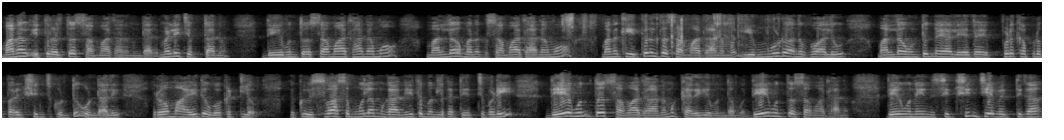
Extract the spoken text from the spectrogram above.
మనం ఇతరులతో సమాధానం ఉండాలి. మళ్ళీ చెప్తాను. దేవునితో సమాధానము మనలో మనకు సమాధానము మనకి ఇతరులతో సమాధానము ఈ మూడు అనుభవాలు మనలో ఉంటున్నాయా లేదా ఎప్పటికప్పుడు పరీక్షించుకుంటూ ఉండాలి. రోమా ఐదు ఒకటిలో విశ్వాస నీతి నీతిమంతులుగా తీర్చబడి దేవునితో సమాధానము కలిగి ఉందాము. దేవునితో సమాధానం. దేవుని శిక్షించే వ్యక్తిగా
